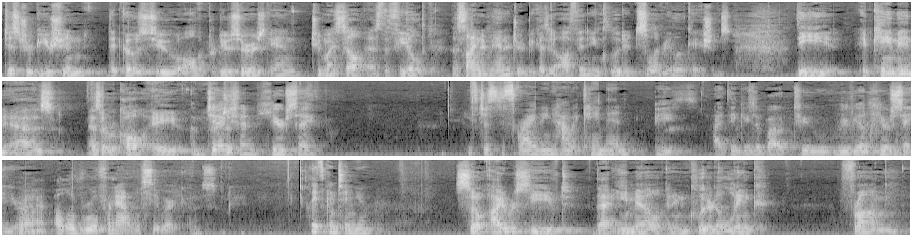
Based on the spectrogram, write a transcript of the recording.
distribution that goes to all the producers and to myself as the field assignment manager because it often included celebrity locations. The it came in as, as I recall, a objection, hearsay? He's just describing how it came in. He's, I think he's about to reveal hearsay, Your Uh, Honor. I'll overrule for now, we'll see where it goes. Please continue. So I received that email and it included a link from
